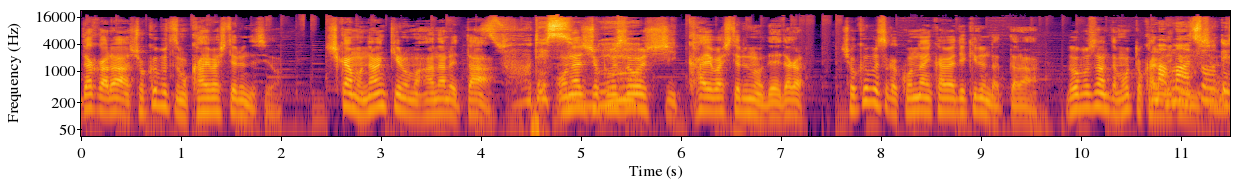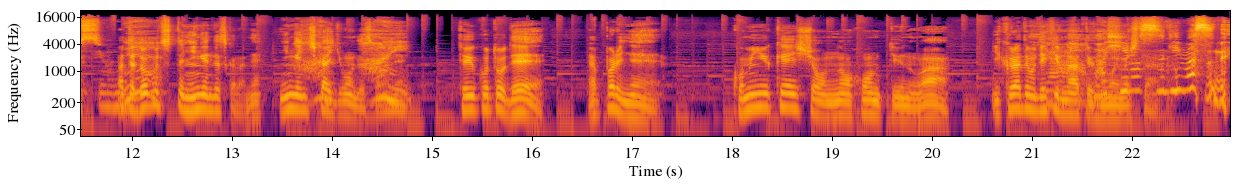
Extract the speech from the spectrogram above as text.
だから植物も会話してるんですよ。しかも何キロも離れたそうですよね。同じ植物同士会話してるので、だから植物がこんなに会話できるんだったら、動物なんてもっと会話できるんですよ、ね。まあまあそうですよねだって動物って人間ですからね。人間に近い生き物ですからね。はい。ということで、やっぱりね、コミュニケーションの本っていうのは、いくらでもできるなというふうに思いまし幅広すぎますね。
